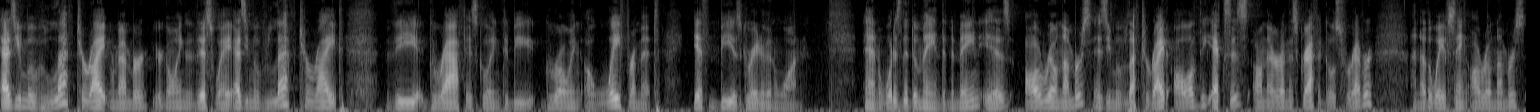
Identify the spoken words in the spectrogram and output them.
as you move left to right, remember, you're going this way. As you move left to right, the graph is going to be growing away from it if b is greater than 1. And what is the domain? The domain is all real numbers. As you move left to right, all of the x's on there on this graph, it goes forever. Another way of saying all real numbers,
